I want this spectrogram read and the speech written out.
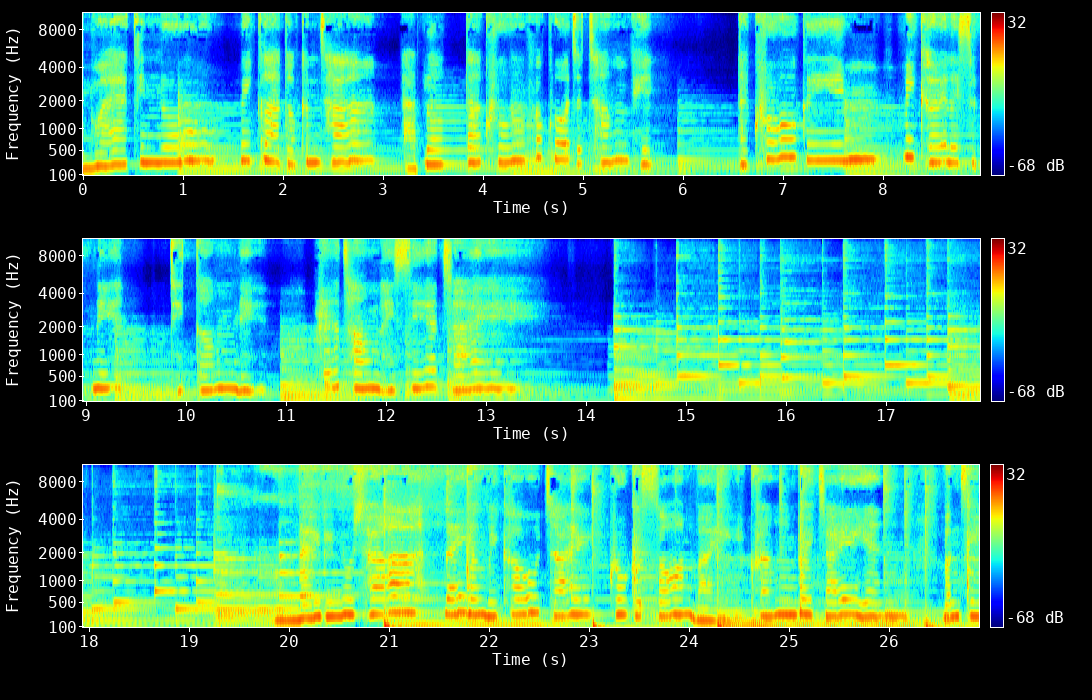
ันแวกที่หนูไม่กล้าตอบคำถามแอบหลบตาครูเพราะกลัวจะทำผิด แต่ครูก็ยิ้มไม่เคยเลยสักนิด ที่ตำหนิหรือทำให้เสียใจในที่หนูช้าและยังไม่เข้าใจ ครูก็สอนใหม่อีกครั้งด้วยใจเย็น บางที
